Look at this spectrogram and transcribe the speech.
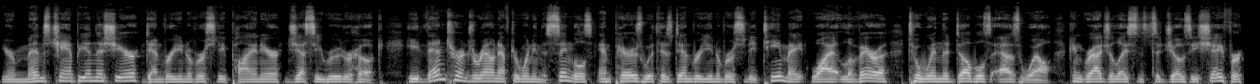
Your men's champion this year, Denver University pioneer Jesse Ruder Hook. He then turns around after winning the singles and pairs with his Denver University teammate Wyatt Lavera to win the doubles as well. Congratulations to Josie Schaefer.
